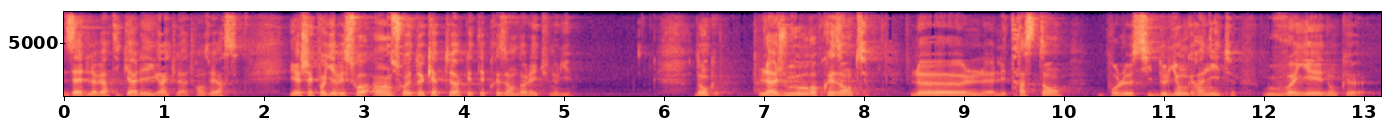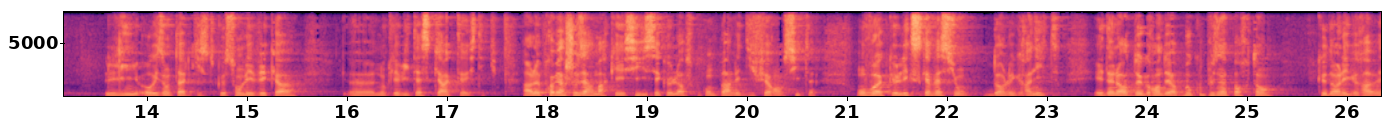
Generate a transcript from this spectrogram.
Z la verticale et Y la transverse. Et à chaque fois, il y avait soit un, soit deux capteurs qui étaient présents dans les tunneliers. Donc là, je vous représente le, le, les trastants pour le site de Lyon Granit, où vous voyez donc euh, les lignes horizontales qui, que sont les VK, euh, donc les vitesses caractéristiques. Alors la première chose à remarquer ici, c'est que lorsqu'on compare les différents sites, on voit que l'excavation dans le granit est d'un ordre de grandeur beaucoup plus important que dans les gravats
